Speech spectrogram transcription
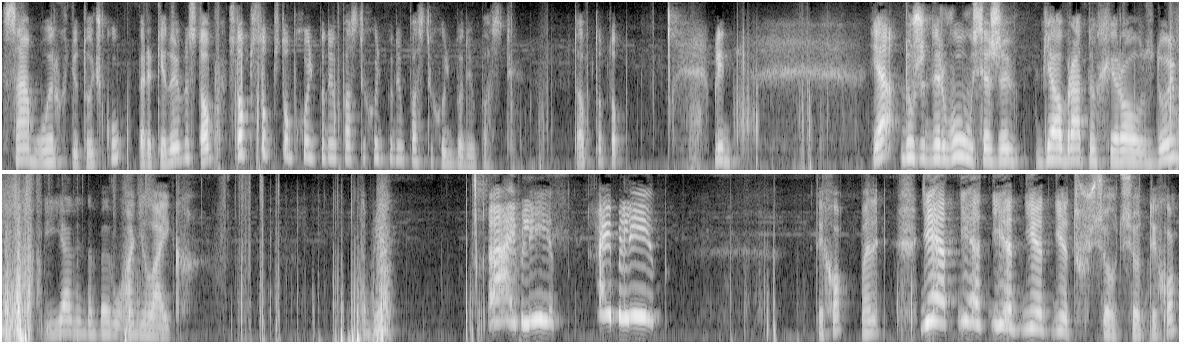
саму верхню точку. Перекидуємо. Стоп. Стоп, стоп, стоп. Хоч би не впасти, хоч би не впасти, хоч би не впасти. Топ, топ, топ. Блін. Я дуже нервуюся, що я обратно херово здойму, і я не наберу ані лайк. Та блін. Ай, блін! Ай, блін! Тихо. Мене... Нет, нет, нет, нет, нет. Все, все, тихо.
